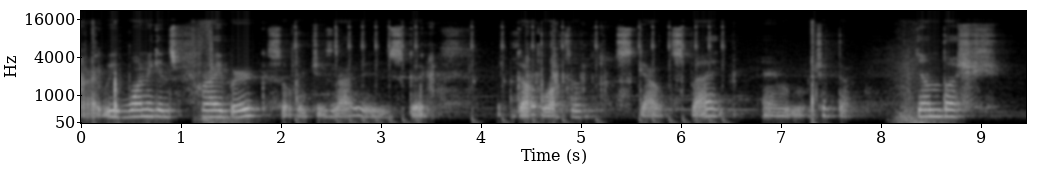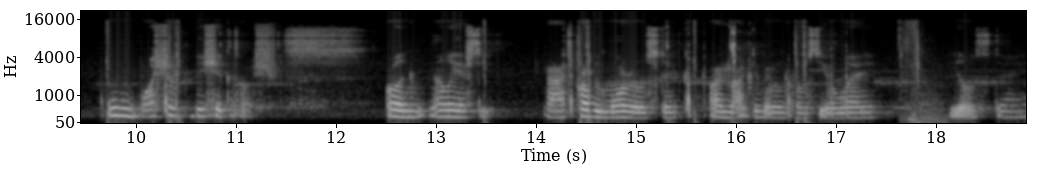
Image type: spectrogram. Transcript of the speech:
Alright, we won against Freiburg, so which is that is good. We got lots of scouts back, and check that Yandaş. Ooh, Başak Beşiktaş. Oh, LAFC. Nah, it's probably more realistic. I'm not giving Chelsea away. He'll stay.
